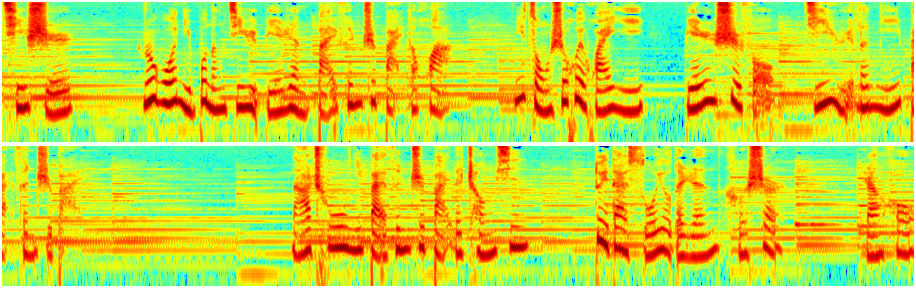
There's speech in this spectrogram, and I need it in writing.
其实。如果你不能给予别人百分之百的话，你总是会怀疑别人是否给予了你百分之百。拿出你百分之百的诚心，对待所有的人和事儿，然后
